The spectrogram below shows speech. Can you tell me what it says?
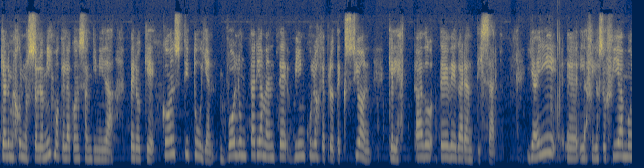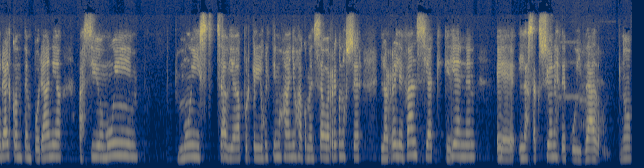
que a lo mejor no son lo mismo que la consanguinidad, pero que constituyen voluntariamente vínculos de protección que el Estado debe garantizar. Y ahí eh, la filosofía moral contemporánea ha sido muy, muy sabia porque en los últimos años ha comenzado a reconocer la relevancia que tienen eh, las acciones de cuidado, ¿no?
